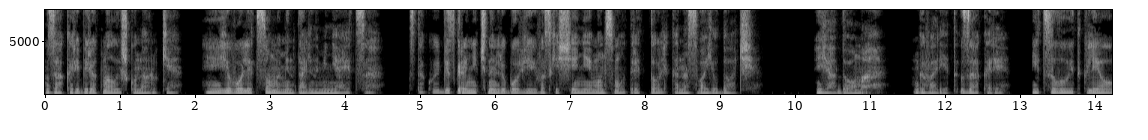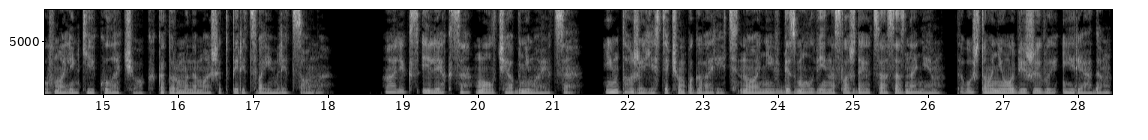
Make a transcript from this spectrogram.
Закари берет малышку на руки и его лицо моментально меняется. С такой безграничной любовью и восхищением он смотрит только на свою дочь. «Я дома», — говорит Закари, и целует Клео в маленький кулачок, которым она машет перед своим лицом. Алекс и Лекса молча обнимаются. Им тоже есть о чем поговорить, но они в безмолвии наслаждаются осознанием того, что они обе живы и рядом,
